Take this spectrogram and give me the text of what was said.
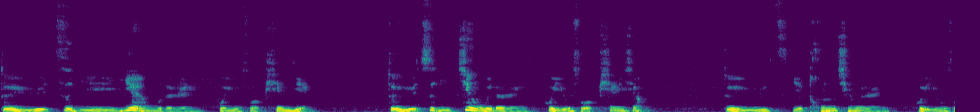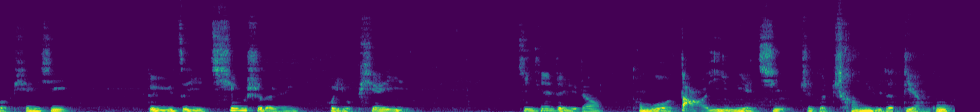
对于自己厌恶的人会有所偏见，对于自己敬畏的人会有所偏向，对于自己同情的人会有所偏心，对于自己轻视的人会有偏义。今天这一章通过“大义灭亲”这个成语的典故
